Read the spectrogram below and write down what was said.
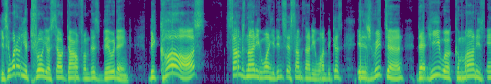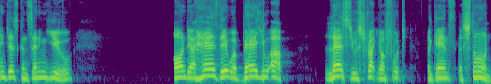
He said, Why don't you throw yourself down from this building? Because Psalms 91, he didn't say Psalms 91, because it is written that he will command his angels concerning you. On their hands they will bear you up, lest you strike your foot against a stone.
